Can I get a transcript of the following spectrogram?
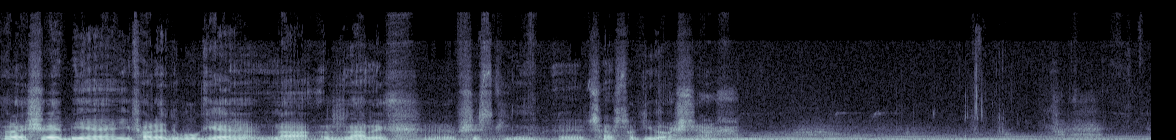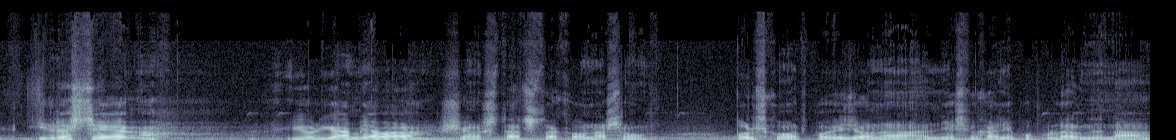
fale średnie i fale długie na znanych e, wszystkim e, częstotliwościach. I wreszcie Julia miała się stać taką naszą polską odpowiedzią na niesłychanie popularny na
